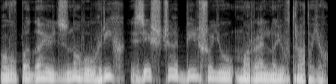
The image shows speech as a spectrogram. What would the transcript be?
впадають знову в гріх зі ще більшою моральною втратою.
